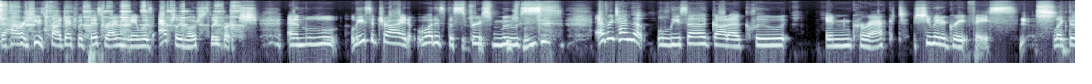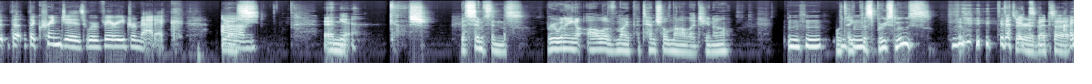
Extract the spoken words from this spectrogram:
The Howard Hughes project with this rhyming name was actually mostly birch. And L- Lisa tried. What is the spruce, spruce moose? moose? Every time that Lisa got a clue incorrect, she made a great face. Yes. Like the the, the cringes were very dramatic. yes. and Um, yeah. gosh, The Simpsons ruining all of my potential knowledge. You know, Mm-hmm. we'll take the spruce moose. Sir, that's a- I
